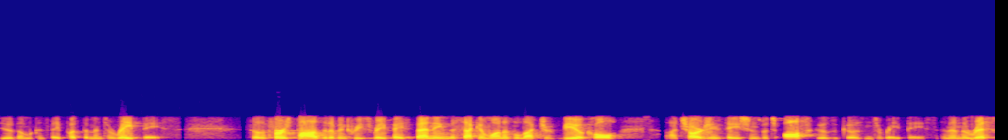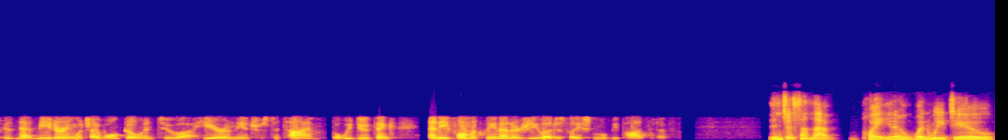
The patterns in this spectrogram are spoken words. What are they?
do them because they put them into rate base. So the first positive, increased rate base spending. The second one is electric vehicle uh, charging stations, which also goes, goes into rate base. And then the risk is net metering, which I won't go into uh, here in the interest of time. But we do think any form of clean energy legislation will be positive. And just on that point, you know, when we do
